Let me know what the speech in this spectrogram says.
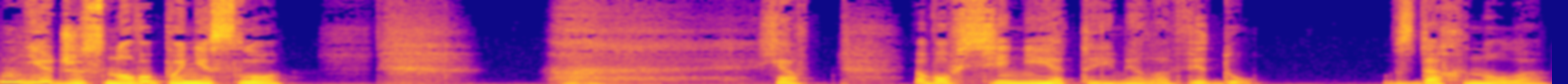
Нет же, снова понесло. Я вовсе не это имела в виду, вздохнула.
